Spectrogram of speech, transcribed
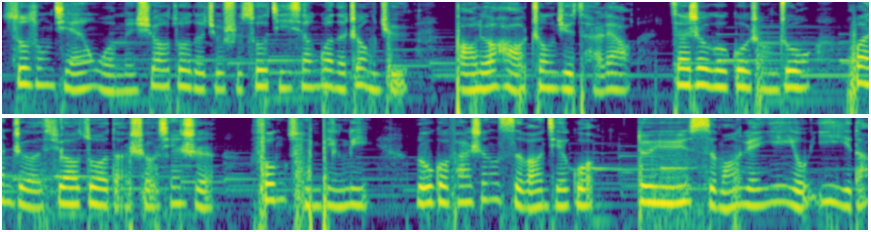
诉讼前，我们需要做的就是搜集相关的证据，保留好证据材料。在这个过程中，患者需要做的首先是封存病历。如果发生死亡结果，对于死亡原因有异议的，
